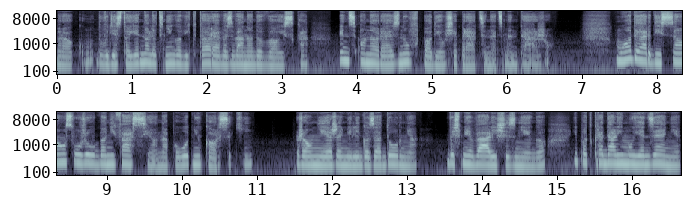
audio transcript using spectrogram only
roku 21-letniego Wiktora wezwano do wojska, więc Honoré znów podjął się pracy na cmentarzu. Młody Ardisson służył Bonifacio na południu Korsyki. Żołnierze mieli go za durnia, wyśmiewali się z niego i podkradali mu jedzenie,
